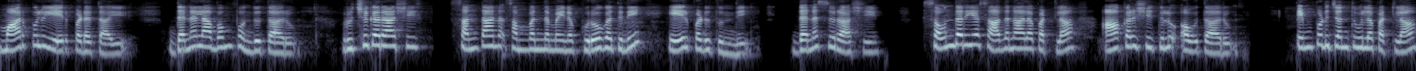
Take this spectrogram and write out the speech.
మార్పులు ఏర్పడతాయి. ధనలాభం పొందుతారు. వృచ్చిక రాశి సంతాన సంబంధమైన పురోగతిని ఏర్పడుతుంది. ధనస్సు రాశి. సౌందర్య సాధనాల పట్ల ఆకర్షితులు అవుతారు. పెంపుడు జంతువుల పట్ల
